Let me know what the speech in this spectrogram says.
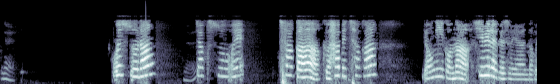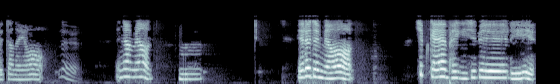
네. 홀수랑 네. 짝수의 차가 그 합의 차가 0이거나 11의 배수여야 한다고 했잖아요. 네. 왜냐면 음, 예를 들면 쉽게 121이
